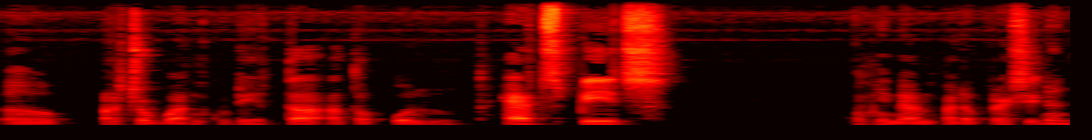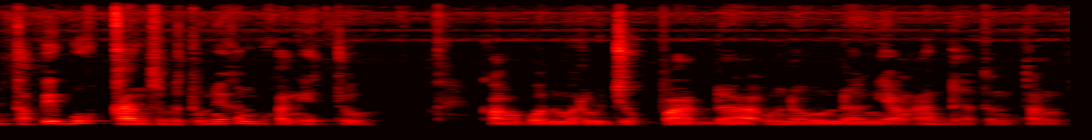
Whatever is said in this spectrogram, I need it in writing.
uh, percobaan kudeta ataupun hate speech penghinaan pada presiden. Tapi bukan sebetulnya kan bukan itu. Kalaupun merujuk pada undang-undang yang ada tentang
